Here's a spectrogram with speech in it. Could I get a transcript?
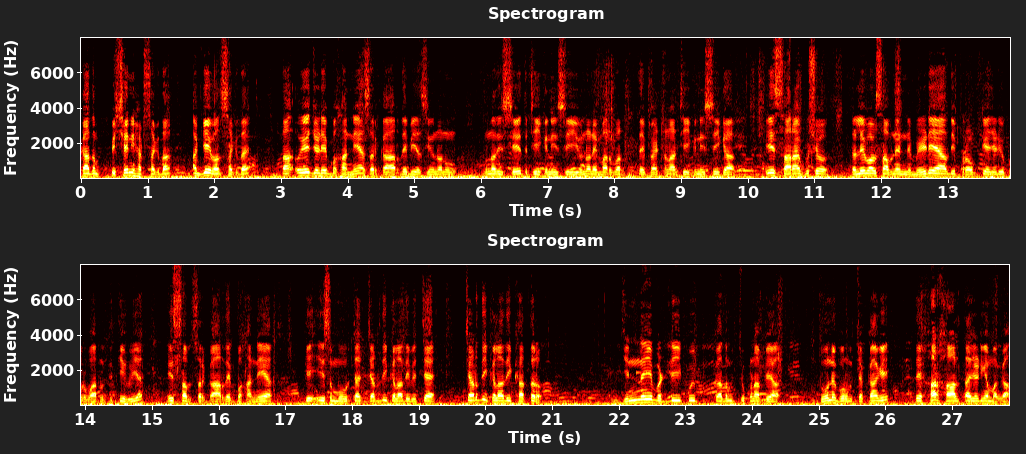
ਕਦਮ ਪਿੱਛੇ ਨਹੀਂ ਹਟ ਸਕਦਾ, ਅੱਗੇ ਵੱਧ ਸਕਦਾ ਤਾਂ ਇਹ ਜਿਹੜੇ ਬਹਾਨੇ ਆ ਸਰਕਾਰ ਦੇ ਵੀ ਅਸੀਂ ਉਹਨਾਂ ਨੂੰ, ਉਹਨਾਂ ਦੀ ਸਿਹਤ ਠੀਕ ਨਹੀਂ ਸੀ, ਉਹਨਾਂ ਨੇ ਮਰਵਰ ਤੇ ਬੈਠਣਾ ਠੀਕ ਨਹੀਂ ਸੀਗਾ। ਇਹ ਸਾਰਾ ਕੁਝ ਡੱਲੇਵਾਲ ਸਾਹਿਬ ਨੇ ਨਿਮੇੜਿਆ, ਆਪਦੀ ਪ੍ਰੋਪਰਟੀ ਹੈ ਜਿਹੜੀ ਉਹ ਪਰਿਵਾਰ ਨੂੰ ਦਿੱਤੀ ਹੋਈ ਹੈ। ਇਹ ਸਭ ਸਰਕਾਰ ਦੇ ਬਹਾਨੇ ਆ ਕਿ ਇਸ ਮੋਰਚਾ ਚੜ੍ਹਦੀ ਕਲਾ ਦੇ ਵਿੱਚ ਹੈ। ਚੜ੍ਹਦੀ ਕਲਾ ਦੀ ਖਾਤਰ ਜਿੰਨੇ ਵੱਡੀ ਕੋਈ ਕਦਮ ਚੁੱਕਣਾ ਪਿਆ, ਦੋਨੇ ਫੋਰਮ ਚੱਕਾਂਗੇ ਤੇ ਹਰ ਹਾਲਤਾਂ ਜਿਹੜੀਆਂ ਮੰਗਾਂ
